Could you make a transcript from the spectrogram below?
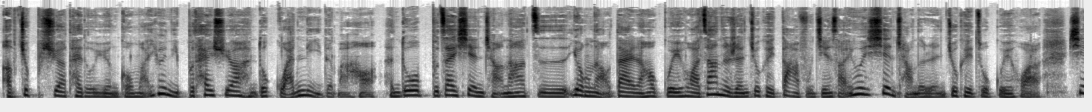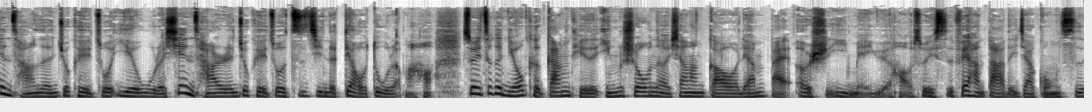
呃，就不需要太多员工嘛，因为你不太需要很多管理的嘛，哈，很多不在现场，然后只用脑袋，然后规划，这样的人就可以大幅减少，因为现场的人就可以做规划了，现场人就可以做业务了，现场人就可以做资金的调度了嘛，哈，所以这个纽可钢铁的营收呢相当高，两百二十亿美元，哈，所以是非常大的一家公司。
